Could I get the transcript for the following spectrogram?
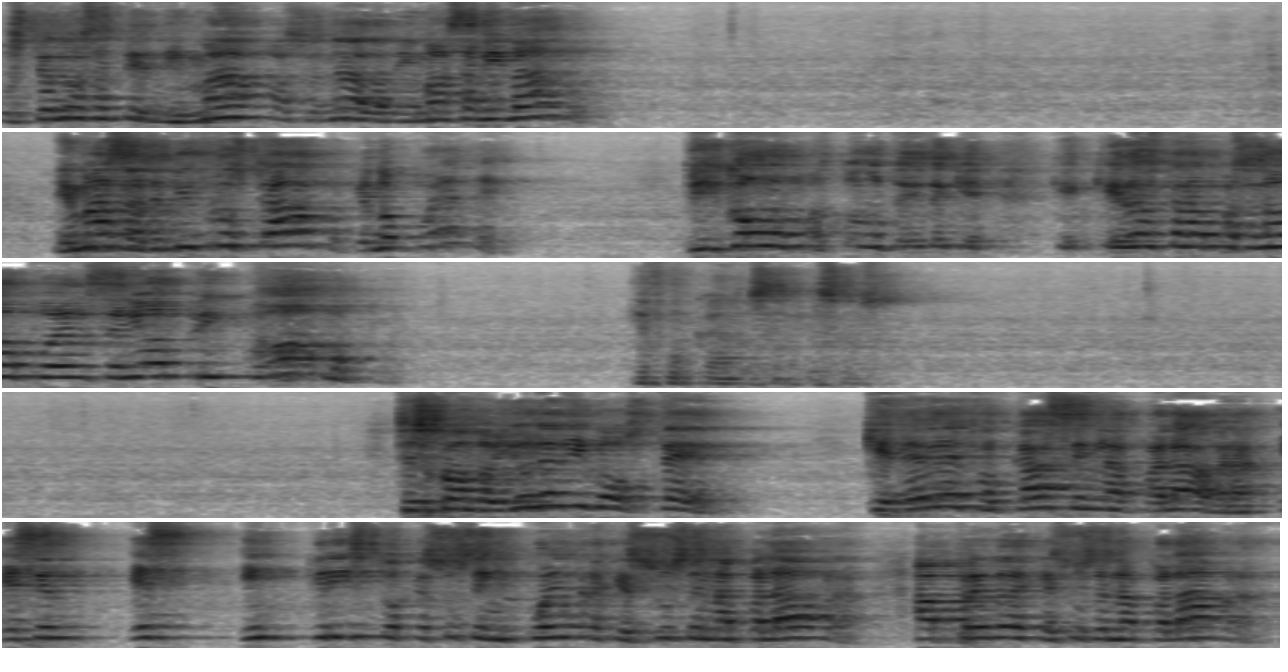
usted no a sentir ni más apasionado ni más avivado. Es más, se sentir frustrado porque no puede. ¿Y cómo, pastor? Usted dice que, que, estar apasionado por el Señor. ¿Y cómo? Enfocándose en Jesús. Entonces, cuando yo le digo a usted que debe enfocarse en la palabra, es en, Cristo Jesús, encuentra a Jesús en la palabra, aprenda de Jesús en la palabra,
